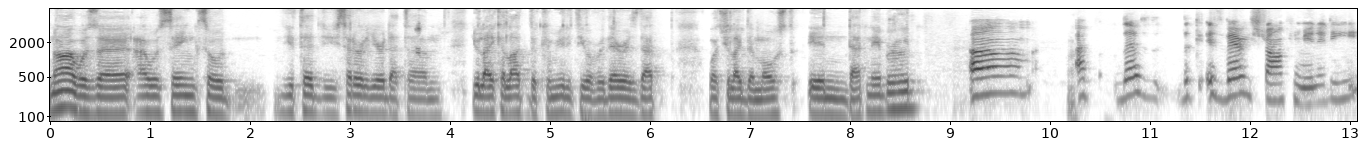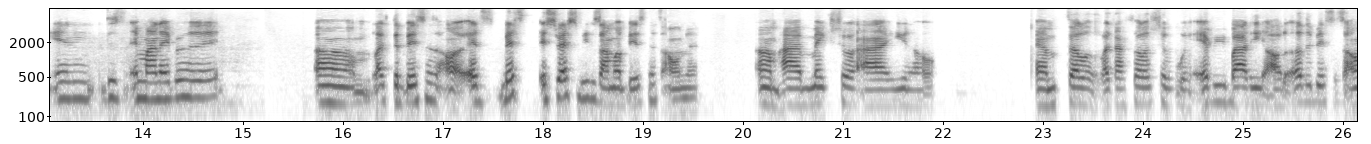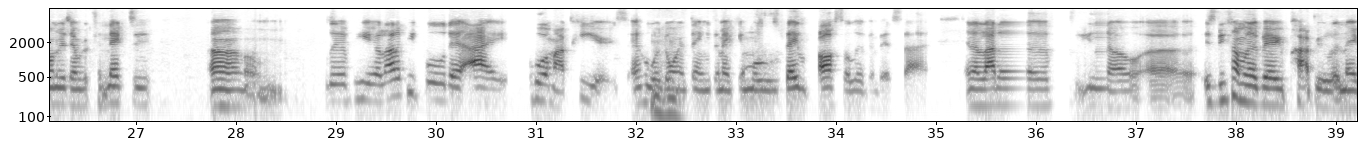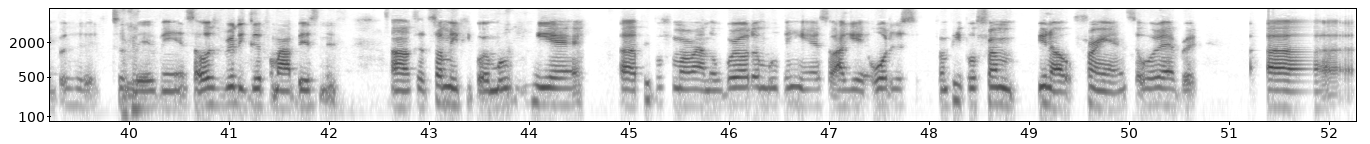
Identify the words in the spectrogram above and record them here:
No, I was uh, I was saying. So you said you said earlier that um, you like a lot the community over there. Is that what you like the most in that neighborhood? Um, I, there's the it's very strong community in this in my neighborhood. Um, like the business, uh, it's best, especially because I'm a business owner. Um, I make sure I, you know, am fellow like I fellowship with everybody, all the other business owners, and we're connected. Um, live here. A lot of people that I who are my peers and who are mm-hmm. doing things and making moves, they also live in Bed Stuy. And a lot of you know, uh, it's becoming a very popular neighborhood to okay. live in. So it's really good for my business because uh, so many people are moving here. Uh, people from around the world are moving here, so I get orders from people from you know France or whatever uh,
